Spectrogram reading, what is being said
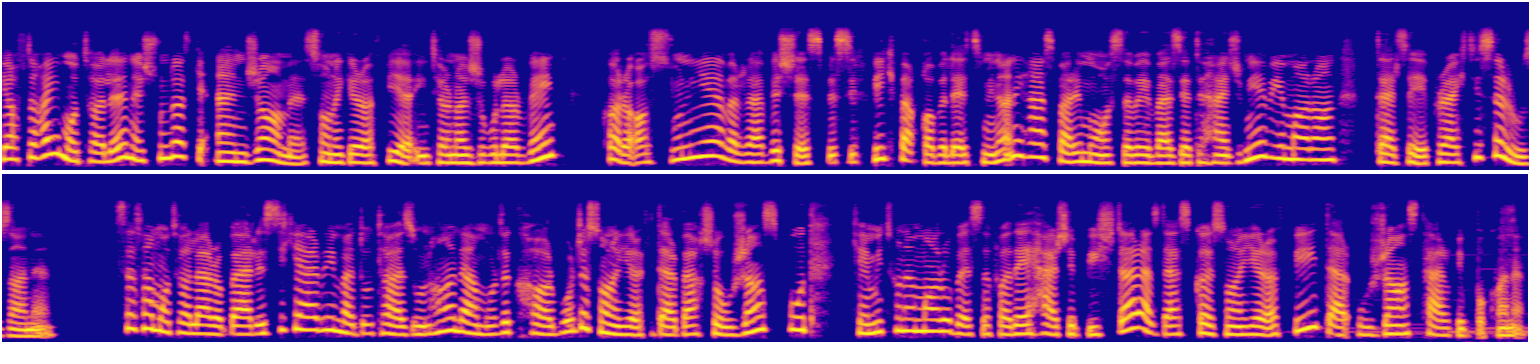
یافته های مطالعه نشون داد که انجام سونوگرافی internal jugular vein کار آسونیه و روش specific و قابل اطمینانی هست برای محاسبه وضعیت حجمی بیماران در طی practice روزانه. سه تا مطالعه رو بررسی کردیم و دو تا از اونها در مورد کاربرد سونوگرافی در بخش اورژانس بود که می‌تونه ما رو به استفاده هرچه بیشتر از دستگاه سونوگرافی در اورژانس ترغیب بکنه.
